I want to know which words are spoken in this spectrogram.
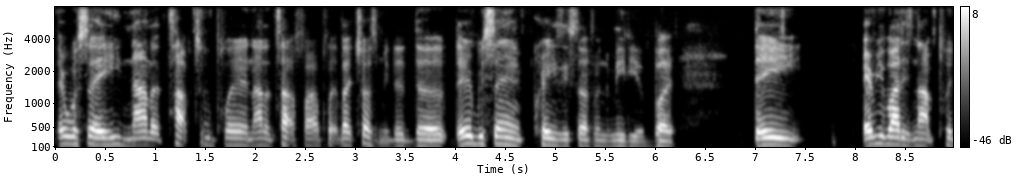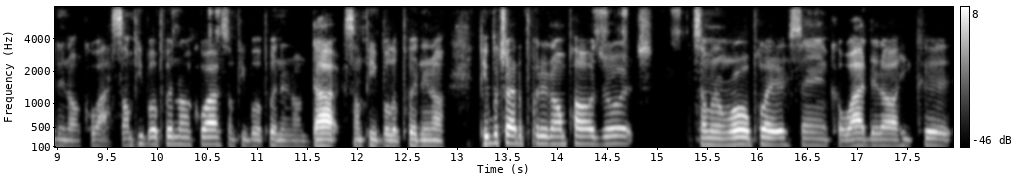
they would say he's not a top two player, not a top five player. Like trust me, the the they would be saying crazy stuff in the media, but they everybody's not putting on Kawhi. Some people are putting on Kawhi. Some people are putting it on Doc. Some people are putting it on. People try to put it on Paul George. Some of them role players saying Kawhi did all he could.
